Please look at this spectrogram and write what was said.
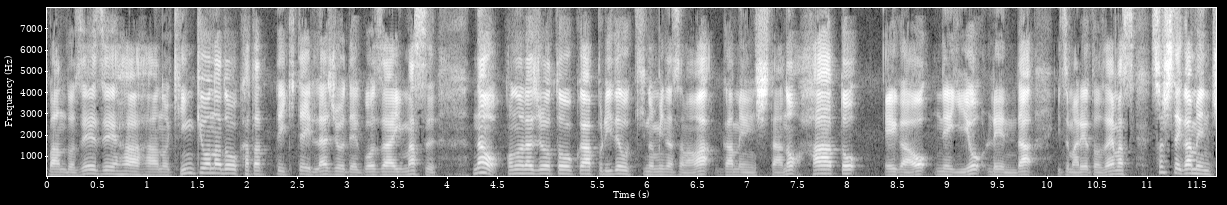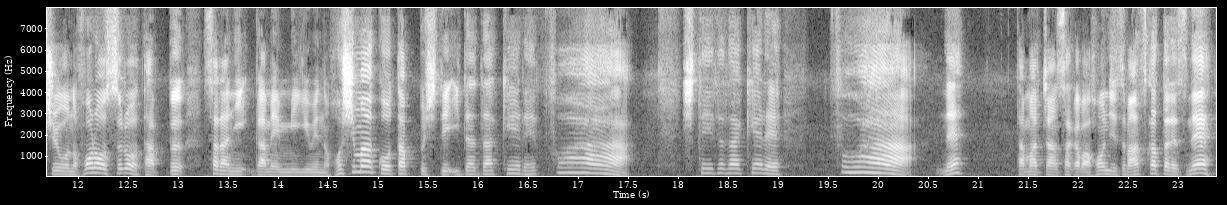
バンドゼーゼーハーハーの近況などを語っていきたいラジオでございます。なおこのラジオトークアプリでお聞きの皆様は画面下のハート笑顔、ネギを連打。いつもありがとうございます。そして画面中央のフォローするをタップ。さらに画面右上の星マークをタップしていただければ、していただければ、ね。たまちゃん酒場本日も暑かったですね。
